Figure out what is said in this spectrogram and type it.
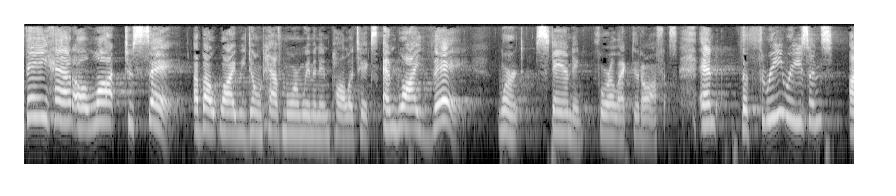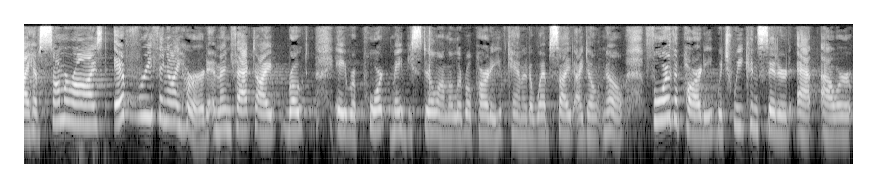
they had a lot to say about why we don't have more women in politics and why they weren't standing for elected office. And the three reasons I have summarized everything I heard, and in fact, I wrote a report, maybe still on the Liberal Party of Canada website, I don't know, for the party, which we considered at our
